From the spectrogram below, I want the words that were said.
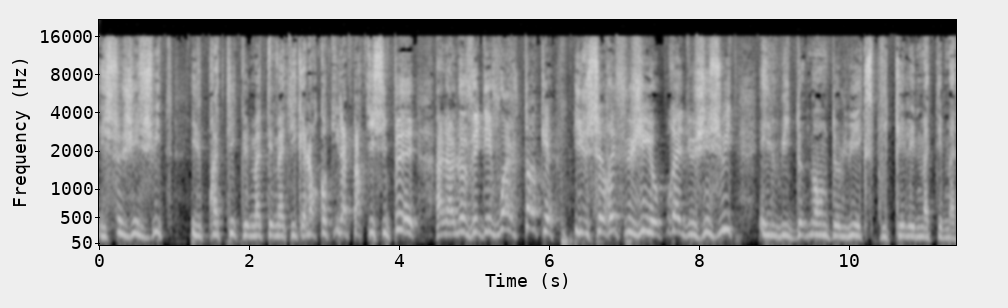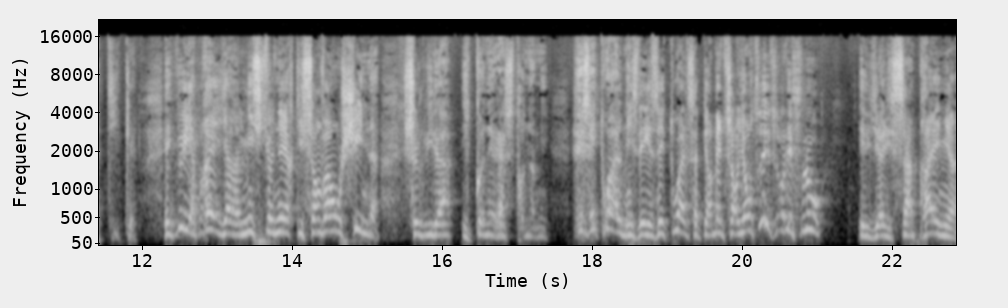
Et ce jésuite, il pratique les mathématiques. Alors quand il a participé à la levée des voiles, toc, il se réfugie auprès du jésuite et il lui demande de lui expliquer les mathématiques. Et puis après, il y a un missionnaire qui s'en va en Chine. Celui-là, il connaît l'astronomie. Les étoiles, mais les étoiles, ça permet de s'orienter sur les flots. Et il s'imprègne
